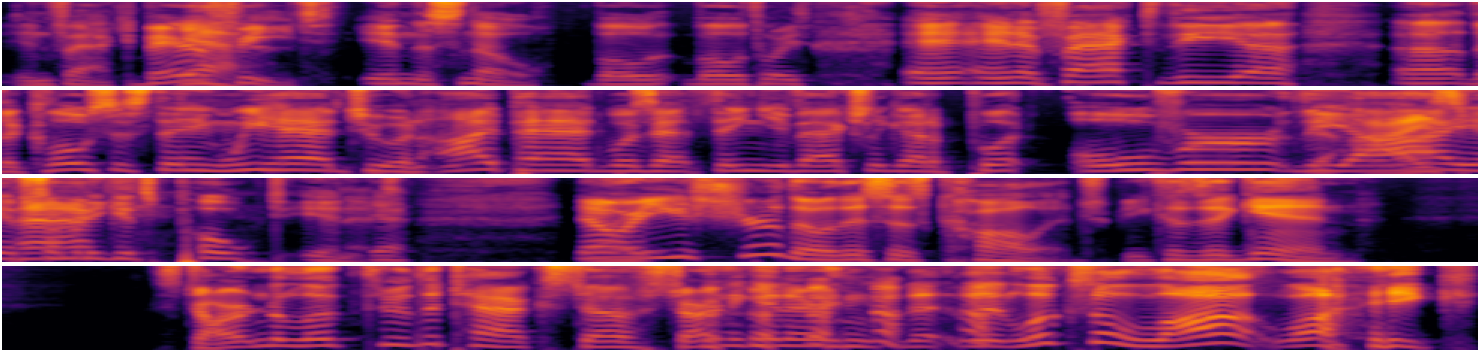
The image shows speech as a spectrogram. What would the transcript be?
in fact, bare Yeah. feet in the snow, both both ways. And, and in fact, the uh, uh, the closest thing we had to an iPad was that thing you've actually got to put over the, The eye if somebody gets poked in it. Yeah. Now, are you sure though this is college? Because again, starting to look through the tax stuff, starting to get everything. that, that looks a lot like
